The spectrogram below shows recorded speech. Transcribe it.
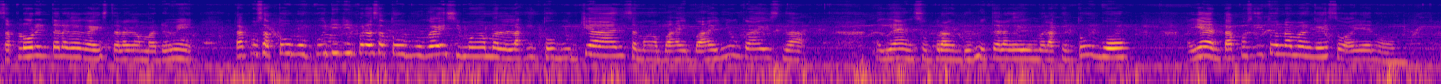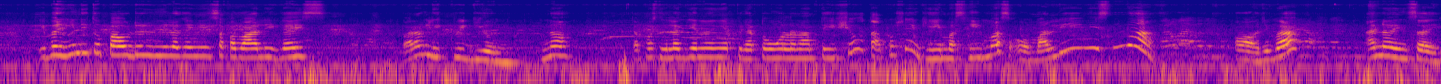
Sa flooring talaga guys, talagang madumi. Tapos sa tubo, pwede din pala sa tubo guys, yung mga malalaking tubo dyan, sa mga bahay-bahay nyo guys na, ayan, sobrang dumi talaga yung malaking tubo. Ayan, tapos ito naman guys, so ayan oh. Iba, hindi to powder nilagay niyo sa kawali guys. Parang liquid yun. No? Tapos nilagyan lang niya, pinatungo lang ng tissue. Tapos yan, himas-himas. O, malinis na. O, di ba? Ano, Insoy?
